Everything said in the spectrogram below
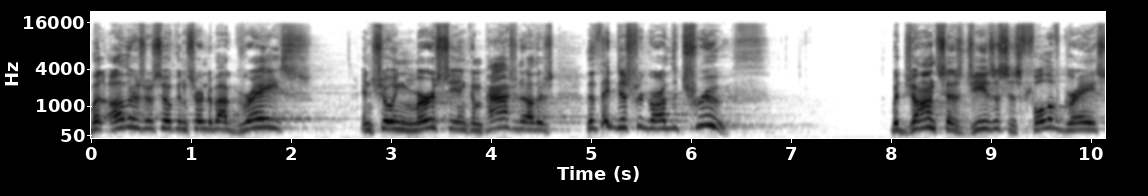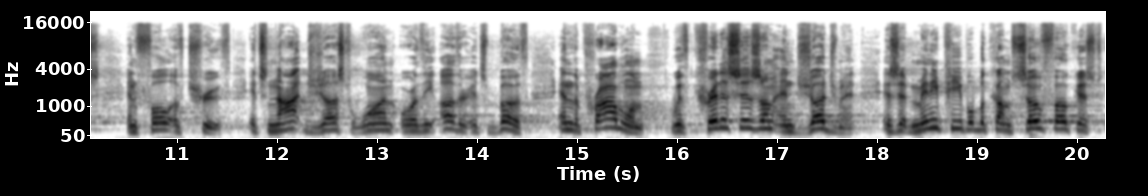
But others are so concerned about grace and showing mercy and compassion to others that they disregard the truth. But John says Jesus is full of grace and full of truth. It's not just one or the other, it's both. And the problem with criticism and judgment is that many people become so focused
